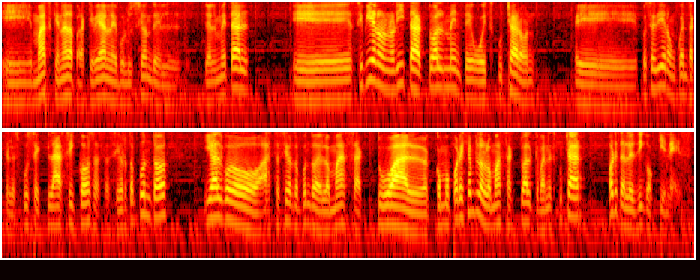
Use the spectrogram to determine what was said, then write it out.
eh, más que nada para que vean la evolución del, del metal. Eh, si vieron ahorita actualmente o escucharon, eh, pues se dieron cuenta que les puse clásicos hasta cierto punto y algo hasta cierto punto de lo más actual, como por ejemplo lo más actual que van a escuchar. Ahorita les digo quién es.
